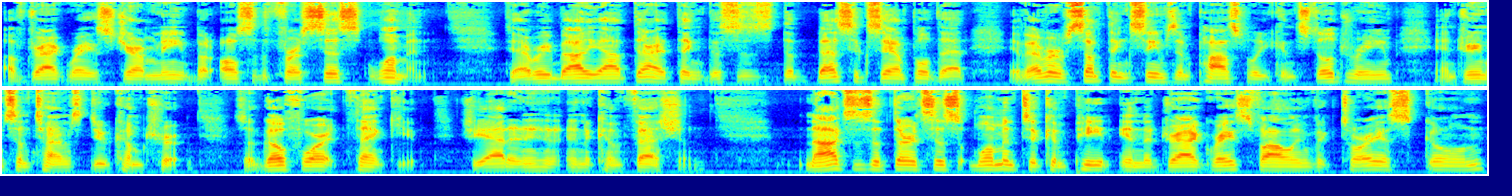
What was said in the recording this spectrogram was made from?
of Drag Race Germany, but also the first cis woman. To everybody out there, I think this is the best example that if ever something seems impossible, you can still dream, and dreams sometimes do come true. So go for it. Thank you. She added in, in a confession. Nox is the third cis woman to compete in the drag race following Victoria Scone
